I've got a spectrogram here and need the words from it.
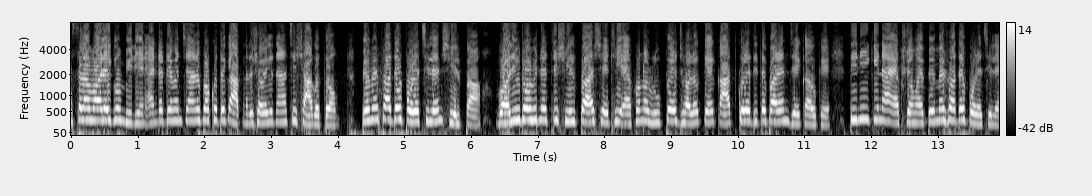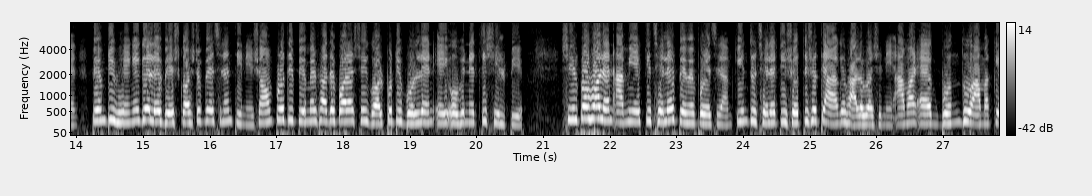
আসসালামু আলাইকুম বিডিএন এন্টারটেনমেন্ট চ্যানেলের পক্ষ থেকে আপনাদের সবাইকে জানাচ্ছি স্বাগতম। প্রেমের ফাঁদে পড়েছিলেন শিল্পা। বলিউড অভিনেত্রী শিল্পা শেঠি এখনও রূপের ঝলকে কাত করে দিতে পারেন যে কাউকে। তিনি কিনা একসময় প্রেমের ফাঁদে পড়েছিলেন। প্রেমটি ভেঙে গেলে বেশ কষ্ট পেয়েছিলেন তিনি। সম্প্রতি প্রেমের ফাঁদে পড়ার সেই গল্পটি বললেন এই অভিনেত্রী শিল্পী। শিল্পা বলেন, আমি একটি ছেলের প্রেমে পড়েছিলাম, কিন্তু ছেলেটি সত্যি সত্যি আমাকে ভালোবাসেনি। আমার এক বন্ধু আমাকে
